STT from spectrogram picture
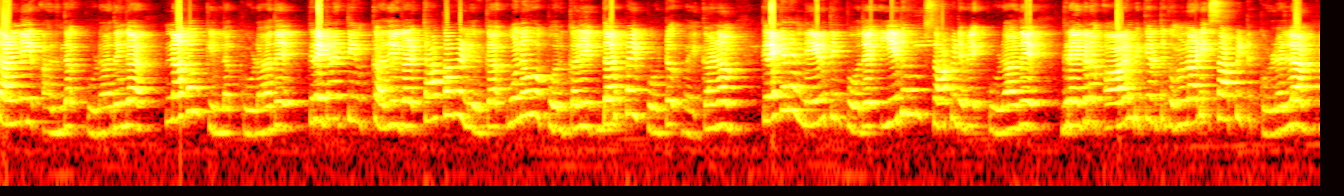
தண்ணீர் அருந்த கூடாதுங்க நகம் கிள்ளக்கூடாது. கிரகணத்தின் கதிர்கள் தாக்காமல் இருக்க உணவுப் பொருட்களில் தர்ப்பை போட்டு வைக்கணும். கிரகண நேரத்தின் போது எதுவும் சாப்பிடவே கூடாது. கிரகணம் ஆரம்பிக்கிறதுக்கு முன்னாடி சாப்பிட்டு கொள்ளலாம்.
